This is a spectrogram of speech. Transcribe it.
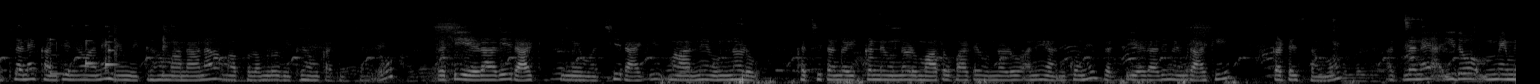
ఇట్లనే కంటిన్యూ అని మేము విగ్రహం మా నాన్న మా పొలంలో విగ్రహం కట్టించాడు. ప్రతి ఏడాది రాఖీకి మేము వచ్చి రాఖీ మా అన్నయ్య ఉన్నాడు ఖచ్చితంగా ఇక్కడనే ఉన్నాడు మాతో పాటే ఉన్నాడు అని అనుకొని ప్రతి ఏడాది మేము రాఖీ కట్టేస్తాము. అట్లనే ఇదో మేము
